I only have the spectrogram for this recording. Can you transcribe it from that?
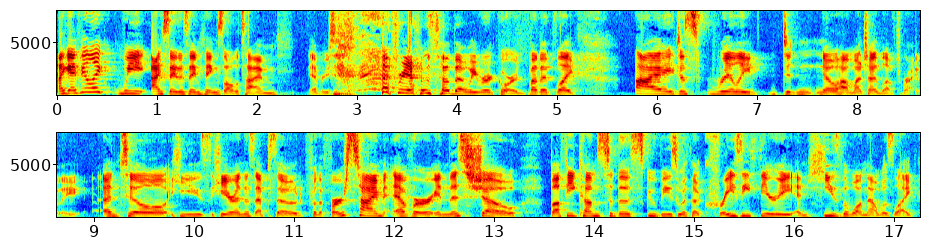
like I feel like we I say the same things all the time every every episode that we record, but it's like I just really didn't know how much I loved Riley until he's here in this episode for the first time ever in this show. Buffy comes to the Scoobies with a crazy theory, and he's the one that was like, "I-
